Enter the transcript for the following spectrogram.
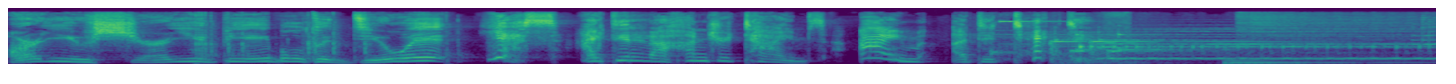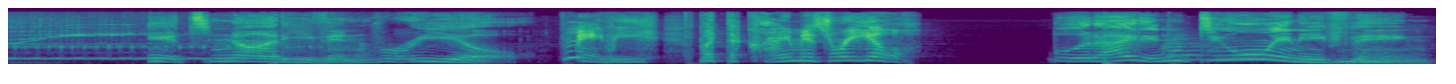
Are you sure you'd be able to do it? Yes, I did it a hundred times. I'm a detective. It's not even real. Maybe, but the crime is real. But I didn't do anything.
